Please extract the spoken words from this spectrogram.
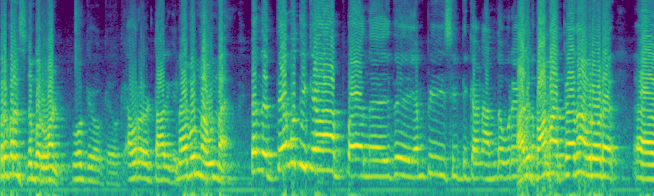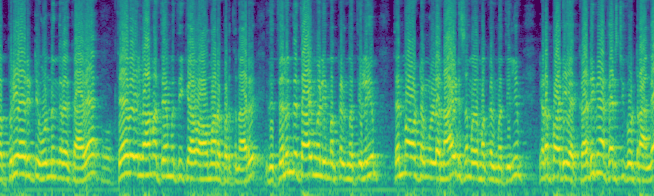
preference number one okay okay okay. அவரோட டார்கெட் உண்மை உண்மை. இப்ப இந்த தேமுதிக இந்த இது எம்பி சீட்டுக்கான அந்த உரை அது பாமக தான் அவரோட பிரியாரிட்டி ஒண்ணுங்கிறதுக்காக தேவையில்லாம தேமுதிகவை அவமானப்படுத்தினாரு. இது தெலுங்கு தாய்மொழி மக்கள் மத்தியிலையும் தென் மாவட்டம் உள்ள நாயுடு சமூக மக்கள் மத்தியிலையும் எடப்பாடியை கடுமையா கரிச்சு கொட்டுறாங்க.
